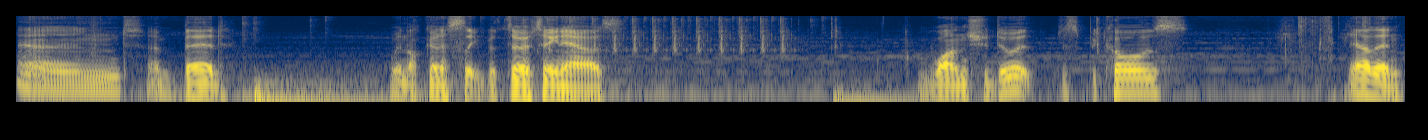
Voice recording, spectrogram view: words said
And a bed. We're not going to sleep for 13 hours. One should do it, just because. Now then,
